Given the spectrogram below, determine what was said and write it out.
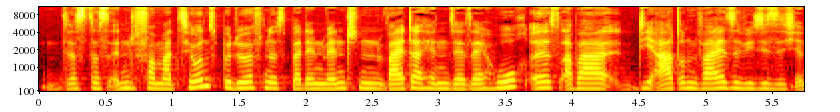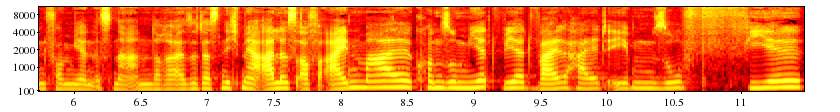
dass das Informationsbedürfnis bei den Menschen weiterhin sehr, sehr hoch ist, aber die Art und Weise, wie sie sich informieren, ist eine andere. Also dass nicht mehr alles auf einmal konsumiert wird, weil halt eben so viel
